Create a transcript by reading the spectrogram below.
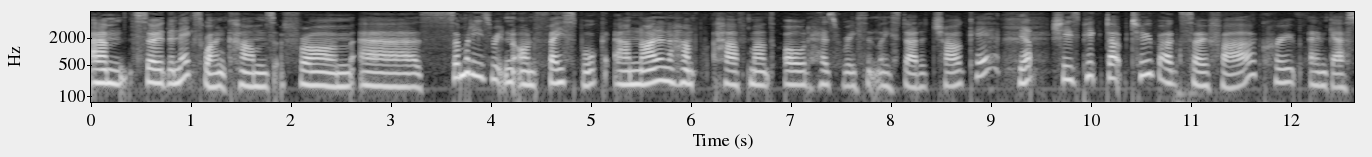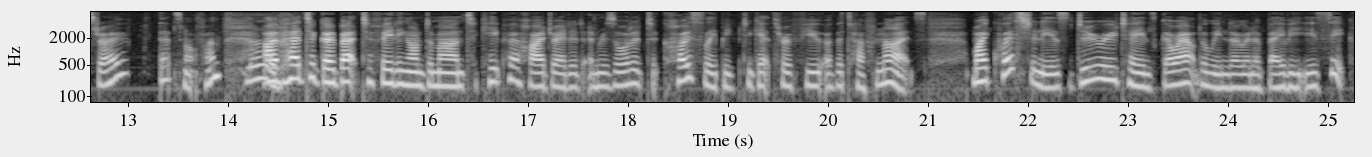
Um, so the next one comes from uh, somebody's written on Facebook. Our nine and a half, half month old has recently started childcare. Yep. She's picked up two bugs so far croup and gastro. That's not fun. No. I've had to go back to feeding on demand to keep her hydrated and resorted to co sleeping to get through a few of the tough nights. My question is do routines go out the window when a baby is sick?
